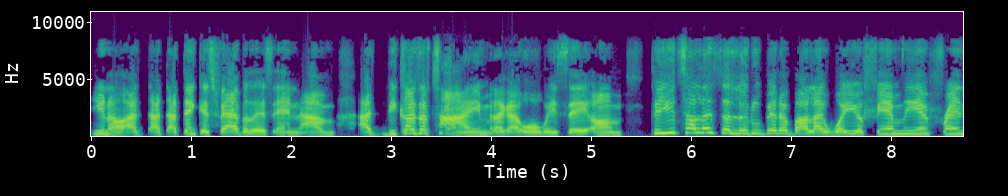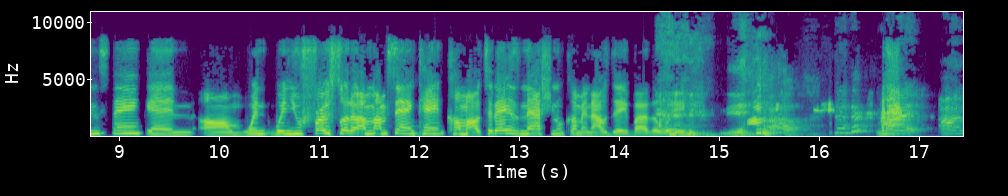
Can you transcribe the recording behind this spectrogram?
you know, I, I, I think it's fabulous, and um, I because of time, like I always say, um, can you tell us a little bit about like what your family and friends think, and um, when when you first sort of, I'm, I'm saying can't come out. Today is National Coming Out Day, by the way. yeah. My I'm,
